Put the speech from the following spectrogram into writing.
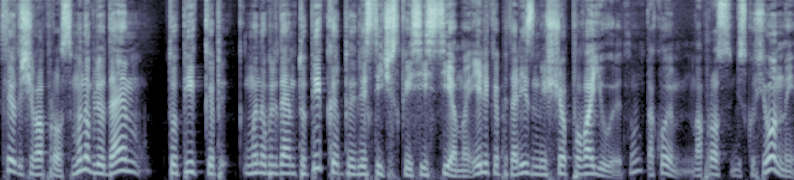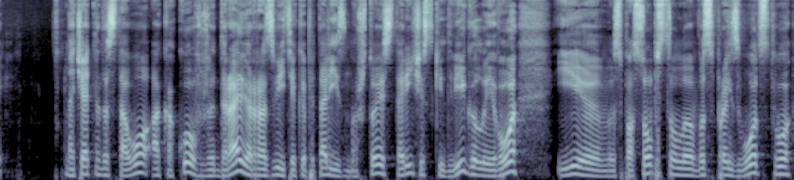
Следующий вопрос. Мы наблюдаем тупик, мы наблюдаем тупик капиталистической системы или капитализм еще повоюет? Ну, такой вопрос дискуссионный. Начать надо с того, а каков же драйвер развития капитализма, что исторически двигало его и способствовало воспроизводству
